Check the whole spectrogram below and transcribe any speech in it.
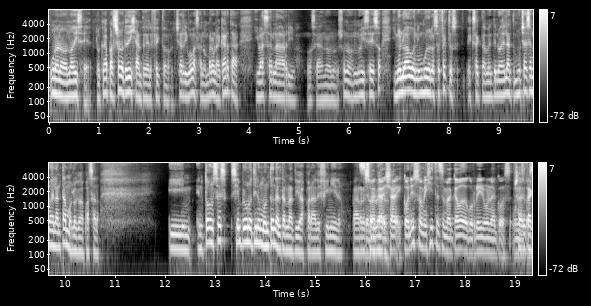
uno no, no, dice, lo que va a pasar, yo no te dije antes del efecto, Cherry, vos vas a nombrar una carta y va a ser la de arriba. O sea, no, no, yo no, no, hice eso y no lo hago en ninguno de los efectos, exactamente, no adelanto. Muchas veces no adelantamos lo que va a pasar. Y entonces siempre uno tiene un montón de alternativas para definir, para resolver. con eso me dijiste, se me acaba de ocurrir una cosa. ya, Te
